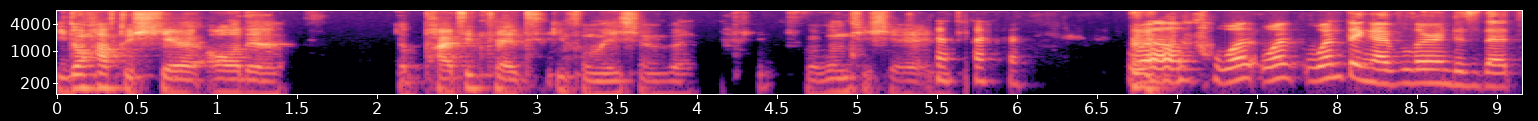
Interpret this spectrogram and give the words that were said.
you don't have to share all the the patented information but if we're going to share well, one, one, one thing I've learned is that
